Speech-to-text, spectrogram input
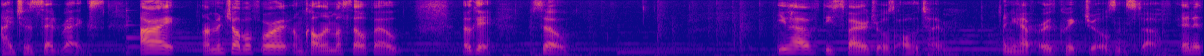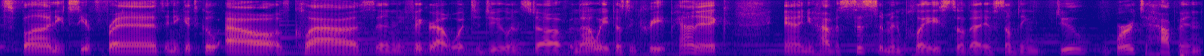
I just said regs. All right, I'm in trouble for it. I'm calling myself out. Okay, so you have these fire drills all the time and you have earthquake drills and stuff. And it's fun. You get to see your friends and you get to go out of class and you figure out what to do and stuff. And that way it doesn't create panic and you have a system in place so that if something do were to happen,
